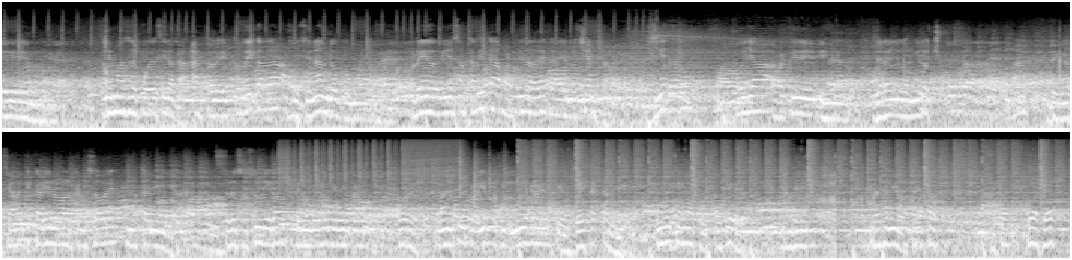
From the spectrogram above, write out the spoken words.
Eh, ¿Qué más se puede decir acá? Hasta esta década funcionando como predio de Villa Santa Rita a partir de la década del 80. Y esto fue ya a partir de- del año 2008. ¿Ah? Desgraciadamente Javier no alcanzó a ver cómo está viviendo. Pero eso es un legado, es un legado que correcto. Van a ser abierto, así que muy agradecido. Exactamente. Muchas gracias. A ustedes. Gracias amigo. ¿Qué pasó? Gracias.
